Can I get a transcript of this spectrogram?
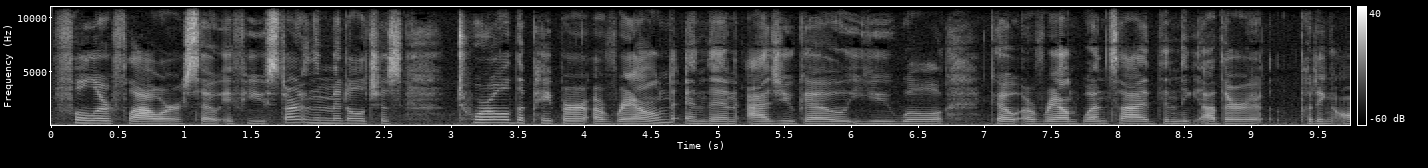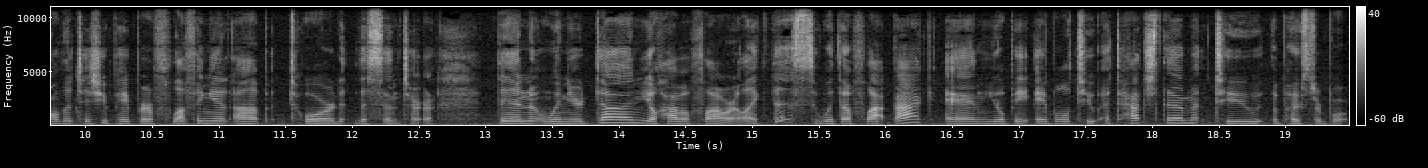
fuller flower so if you start in the middle just twirl the paper around and then as you go you will go around one side then the other putting all the tissue paper fluffing it up toward the center then when you're done you'll have a flower like this with a flat back and you'll be able to attach them to the poster board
